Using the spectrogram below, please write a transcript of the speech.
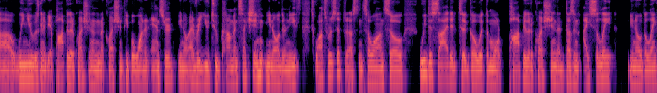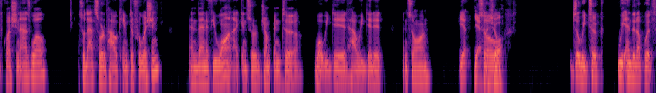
uh, we knew it was going to be a popular question and a question people wanted answered. You know, every YouTube comment section, you know, underneath squats versus hip thrust and so on. So we decided to go with the more popular question that doesn't isolate, you know, the length question as well. So that's sort of how it came to fruition. And then if you want, I can sort of jump into what we did, how we did it, and so on. Yep. Yeah, so, for sure. So we took, we ended up with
